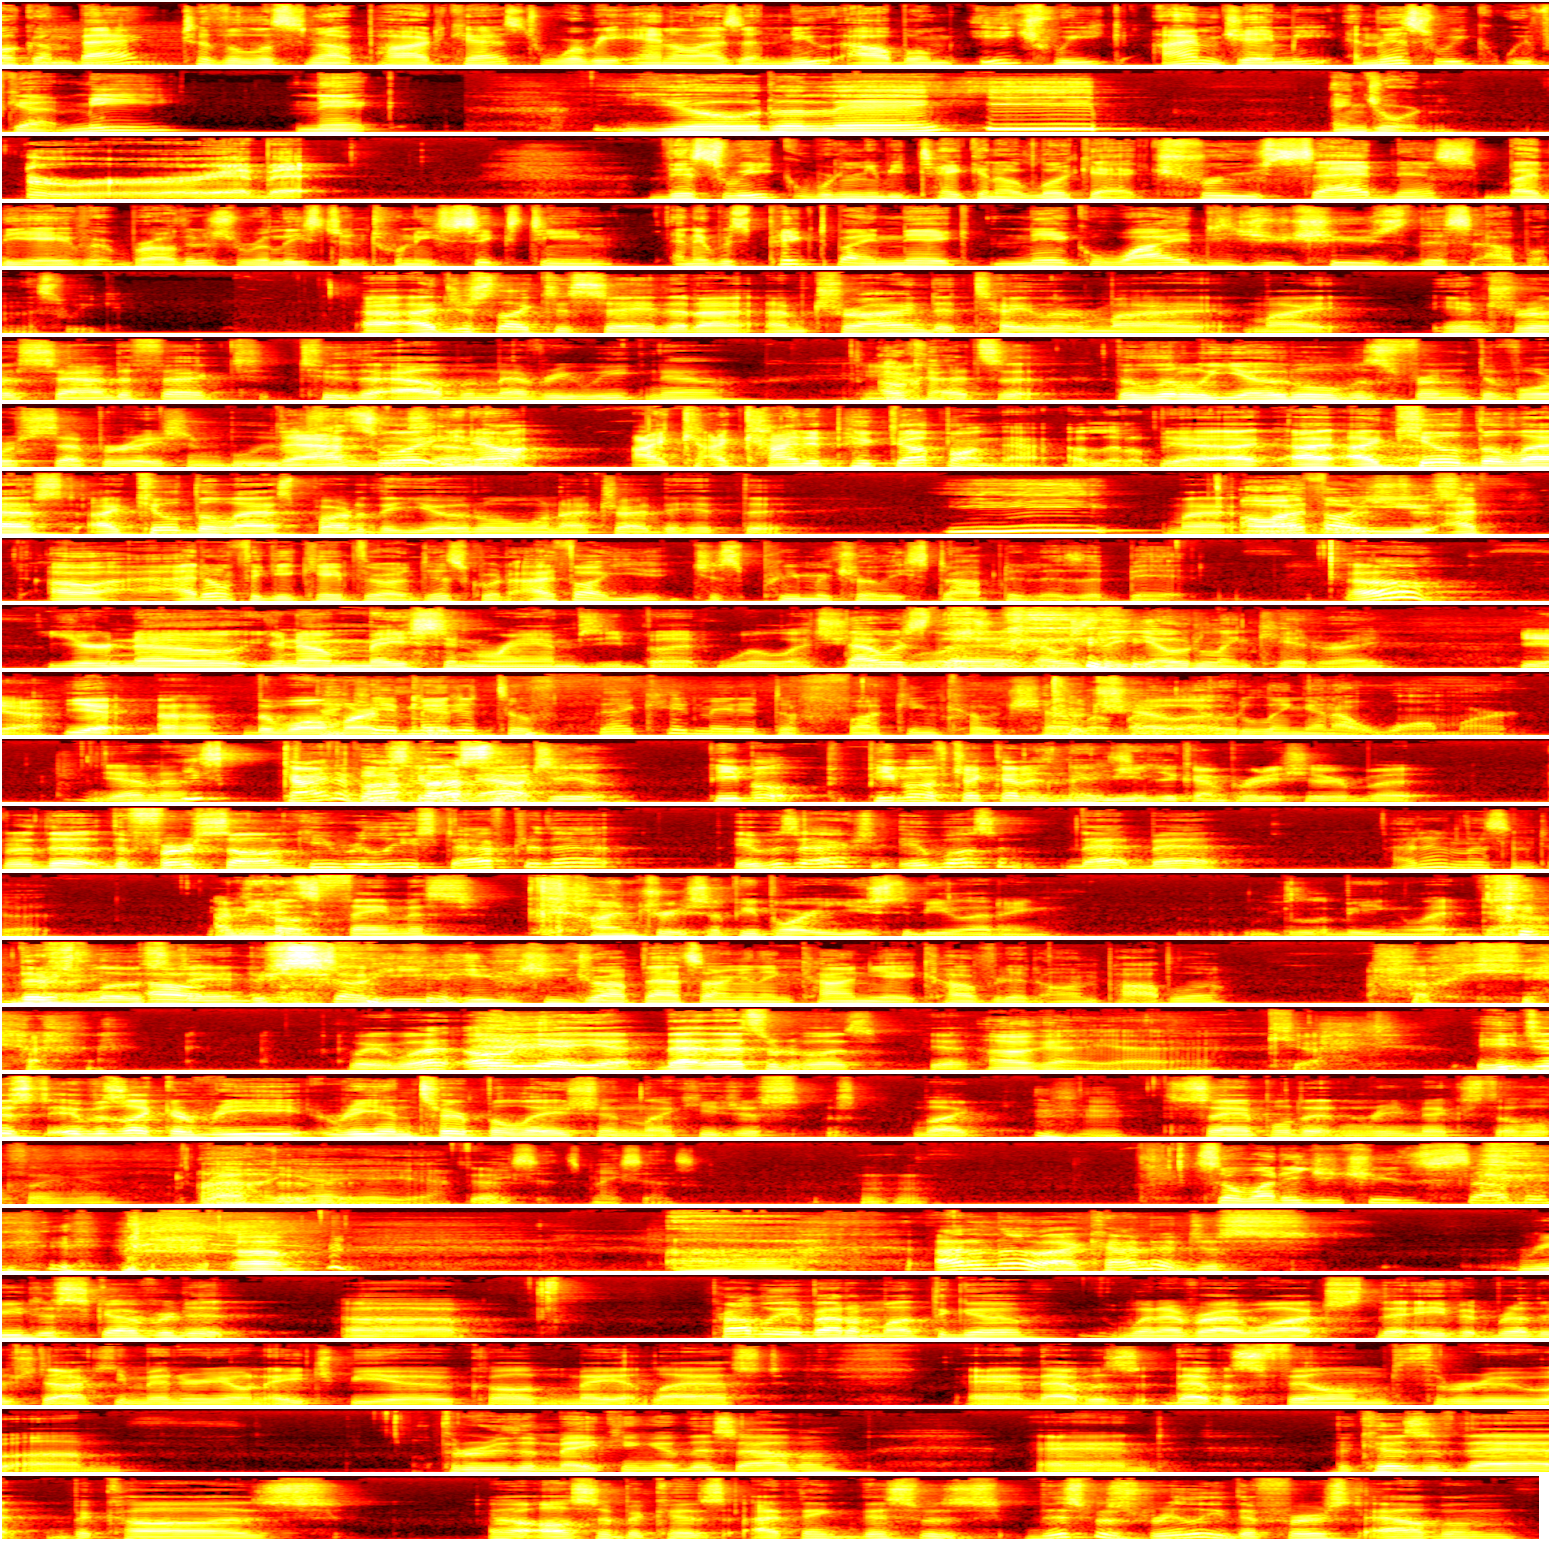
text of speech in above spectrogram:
Welcome back to the Listen Up podcast, where we analyze a new album each week. I'm Jamie, and this week we've got me, Nick, Yodeling. and Jordan. Ribbit. This week we're going to be taking a look at True Sadness by the Avett Brothers, released in 2016, and it was picked by Nick. Nick, why did you choose this album this week? Uh, I just like to say that I, I'm trying to tailor my my intro sound effect to the album every week now. Yeah. Okay. That's it. The little yodel was from Divorce Separation Blues. That's from this what you know. Album. I, I kind of picked up on that a little bit. Yeah, I, I, I killed the last I killed the last part of the yodel when I tried to hit the. Ee. My Oh, my I thought you. just- I, oh, I don't think it came through on Discord. I thought you just prematurely stopped it as a bit. oh, You're no you're no Mason Ramsey, but we'll let you. That was we'll the you- that was the yodeling kid, right? yeah. yeah, uh, the That Walmart kid kid. made it to that kid made it to fucking Coachella, by yodeling in a Walmart. Yeah, man. He's kind of He's popular now hustling. too. People people have checked out his new music. I'm pretty sure, but But the the first song he released after that, it was actually it wasn't that bad. I didn't listen to it. was I mean, called it's famous. country, so people are used to be letting being let down. There's by- low Oh, standards. so he, he he dropped that song and then Kanye covered it on Pablo. Oh yeah. Wait, what? Oh yeah, yeah. That that's what it was. Yeah. Okay, yeah. yeah. God. He just it was like a re reinterpolation. Like he just like sampled it and remixed the whole thing and Ah, rapped yeah, over yeah, yeah, Makes sense. Makes sense. So why did you choose this album? Um, uh, I don't know. I kind of just rediscovered it uh, probably about a month ago. Whenever I watched the Avett Brothers documentary on HBO called "May It Last," and that was that was filmed through um, through the making of this album, and because of that, because uh, also because I think this was this was really the first album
